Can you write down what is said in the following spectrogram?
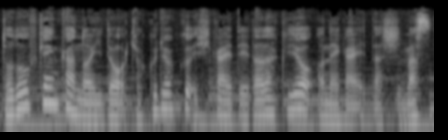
都道府県間の移動極力控えていただくようお願いいたします。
